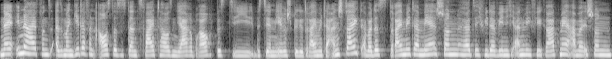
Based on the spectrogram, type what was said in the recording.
Naja, innerhalb von, also man geht davon aus, dass es dann 2000 Jahre braucht, bis die, bis der Meeresspiegel drei Meter ansteigt. Aber das drei Meter mehr ist schon, hört sich wieder wenig an wie vier Grad mehr, aber ist schon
